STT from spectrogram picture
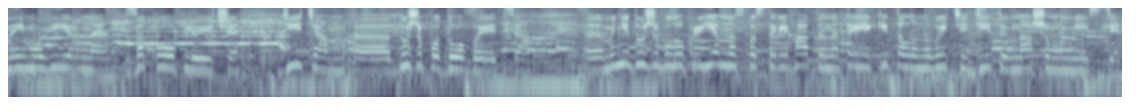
неймовірне, захоплююче. Дітям е, дуже подобається. Е, Мені дуже було приємно спостерігати на те, які талановиті діти в нашому місті.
